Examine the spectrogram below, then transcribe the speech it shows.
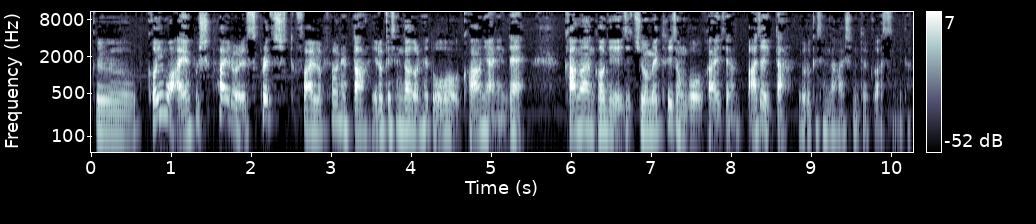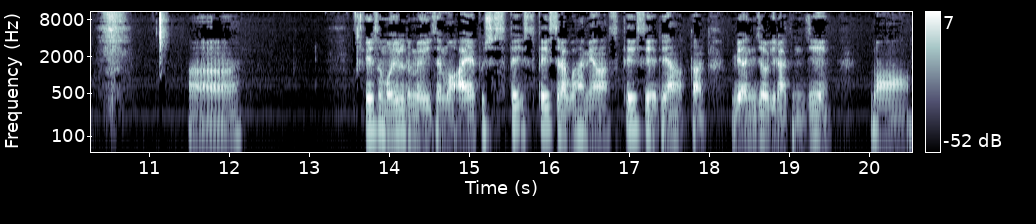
그 거의 뭐 IFC 파일을 스프레드시트 파일로 표현했다 이렇게 생각을 해도 과언이 아닌데 다만 거기에 이제 geometry 정보가 이제 빠져 있다 이렇게 생각하시면 될 것 같습니다. 어, 그래서 뭐 예를 들면 이제 뭐 IFC space, space라고 하면 space에 대한 어떤 면적이라든지 뭐,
